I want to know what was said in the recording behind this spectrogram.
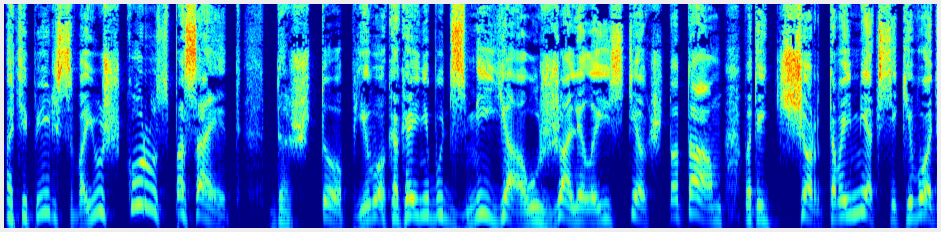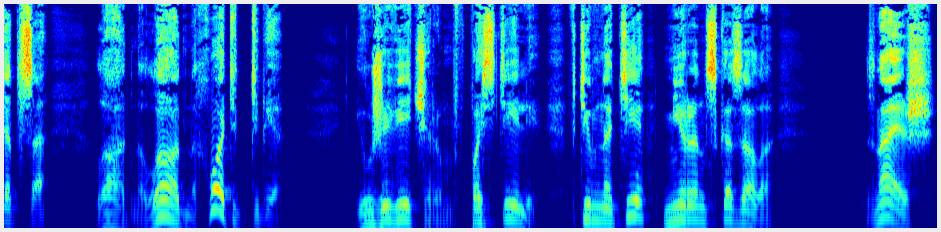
а теперь свою шкуру спасает. Да чтоб его какая-нибудь змея ужалила из тех, что там, в этой чертовой Мексике водятся. Ладно, ладно, хватит тебе. И уже вечером в постели, в темноте, Мирен сказала, «Знаешь,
